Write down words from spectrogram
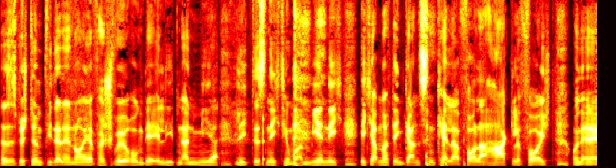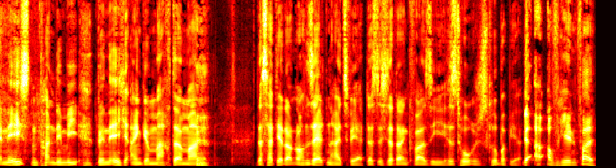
Das ist bestimmt wieder eine neue Verschwörung der Eliten. An mir liegt es nicht, Timo, an mir nicht. Ich habe noch den ganzen Keller voller Hakle feucht und in der nächsten Pandemie bin ich ein gemachter Mann. Das hat ja dann noch einen Seltenheitswert. Das ist ja dann quasi historisches Klopapier. Ja, auf jeden Fall.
